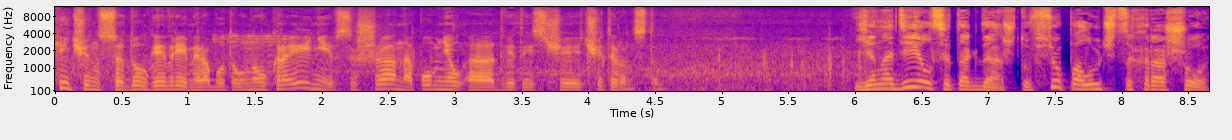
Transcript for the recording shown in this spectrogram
Хитченс долгое время работал на Украине и в США напомнил о 2014 -м. Я надеялся тогда, что все получится хорошо,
